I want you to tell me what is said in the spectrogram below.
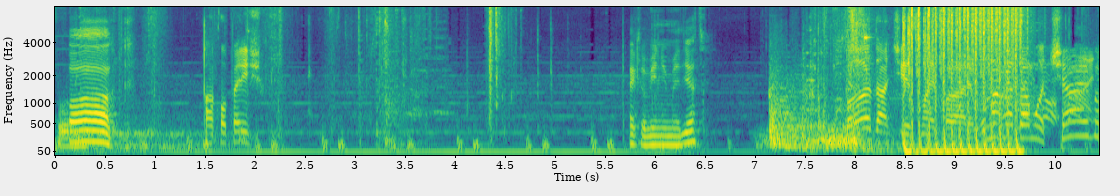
după- fuck? Acoperiș. Hai că vin imediat. Bă, dar ce mai pare? Una mea da, mă, ce ai, bă?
